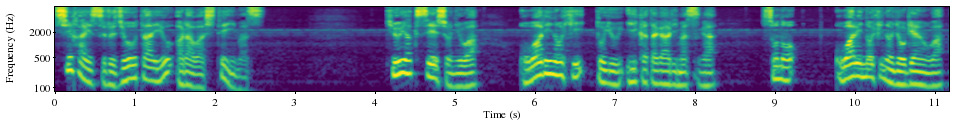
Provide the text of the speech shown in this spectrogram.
支配する状態を表しています。旧約聖書には終わりの日という言い方がありますが、その終わりの日の予言は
